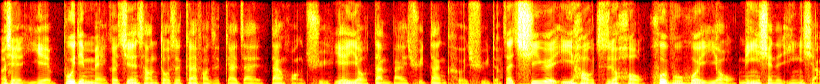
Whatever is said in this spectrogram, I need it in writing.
而且也不一定每个建商都是盖房子盖在蛋黄区，也有蛋白区、蛋壳区的。在七月一号之后，会不会有明显的影响？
